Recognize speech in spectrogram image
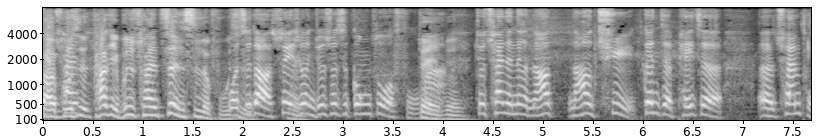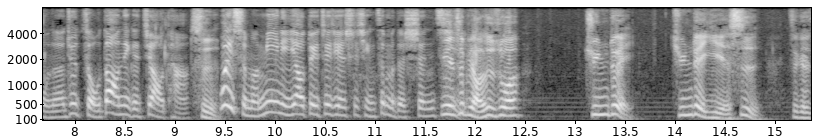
啊、呃，不是，他也不是穿正式的服饰。我知道，所以说你就说是工作服嘛，对对，就穿着那个，然后然后去跟着陪着。呃，川普呢就走到那个教堂，是为什么米利要对这件事情这么的生气？因为这表示说，军队军队也是这个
